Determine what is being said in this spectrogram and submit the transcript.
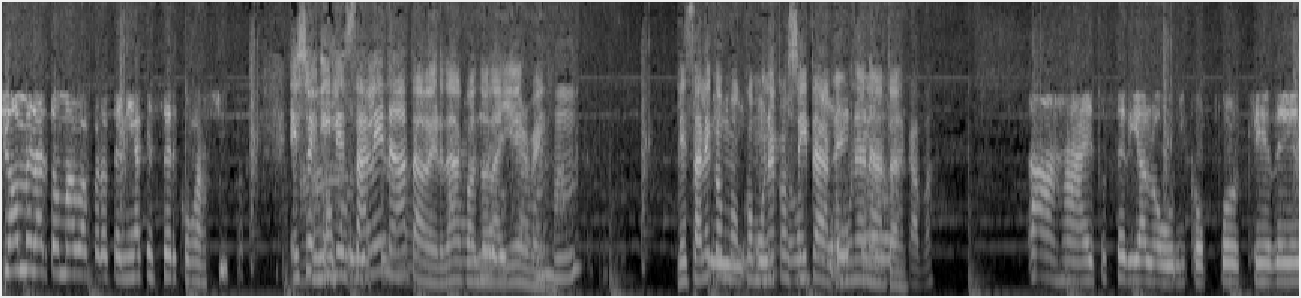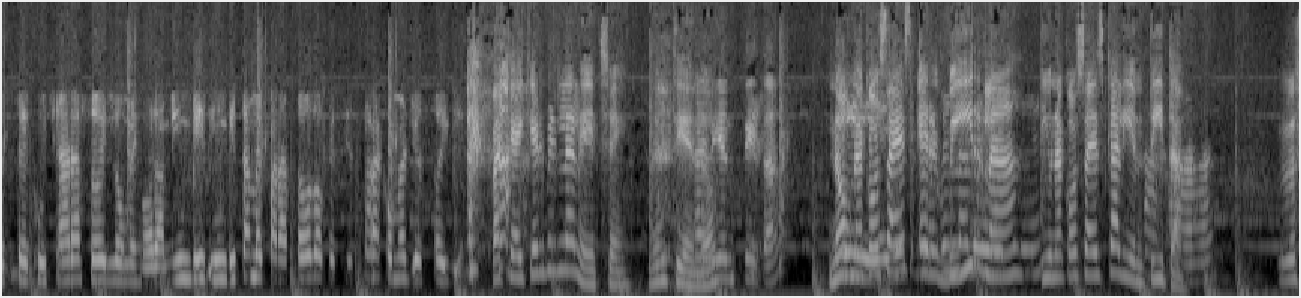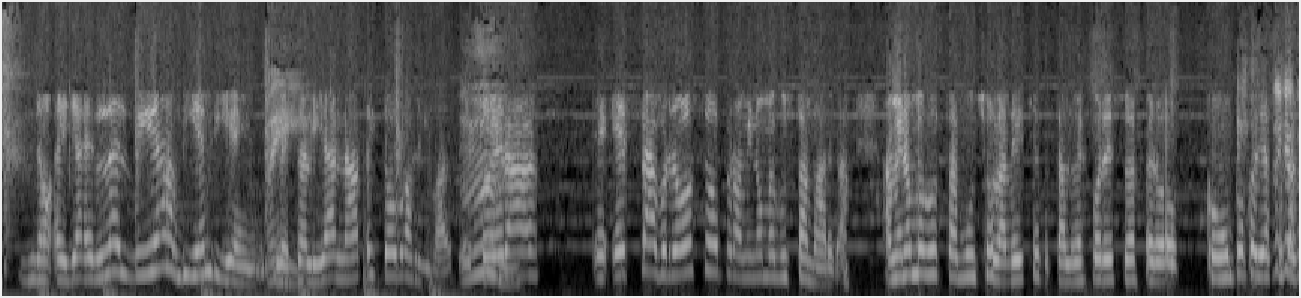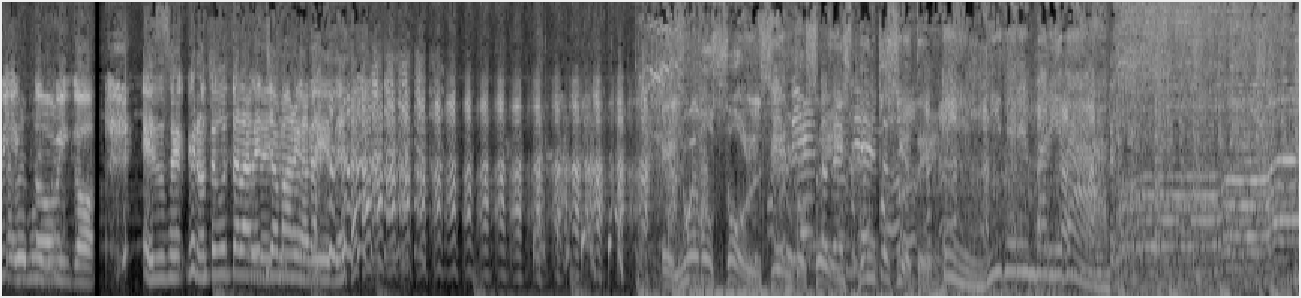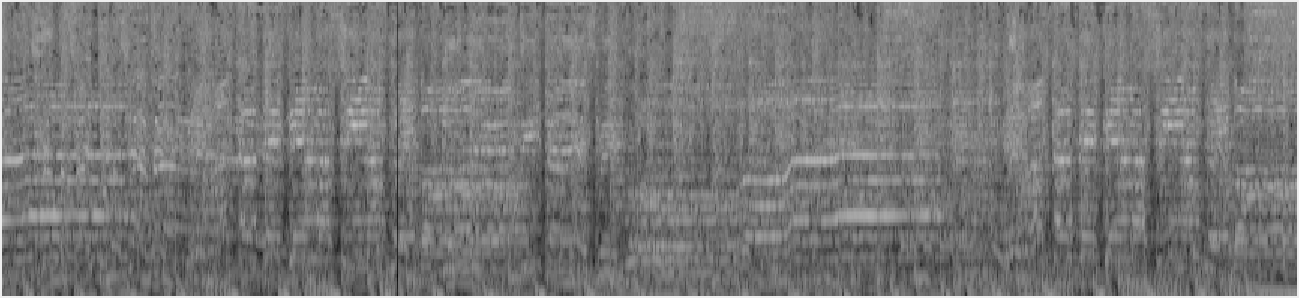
Yo me la tomaba, pero tenía que ser con azúcar. Eso, Ah, y no le sale nata. ¿verdad? Cuando la hierven. Le sale Sí, como, como una cosita, como una nata. Ajá, eso sería lo único, porque de, de cuchara soy lo mejor. A mí invítame para todo, que si es para comer, yo estoy bien. ¿Para qué hay que hervir la leche? No entiendo. Calientita. No, una cosa es hervirla y una cosa es calientita. Ajá. No, ella él la hervía bien, bien. Ay. Le salía nata y todo arriba. Eso Mm. era. eh, es sabroso, pero a mí no me gusta amarga. A mí no me gusta mucho la leche, tal vez por eso es, pero con un poco de azúcar sabe muy bueno. cómico. Eso es que no te gusta la leche amarga. El nuevo Sol 106.7. El líder en variedad.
